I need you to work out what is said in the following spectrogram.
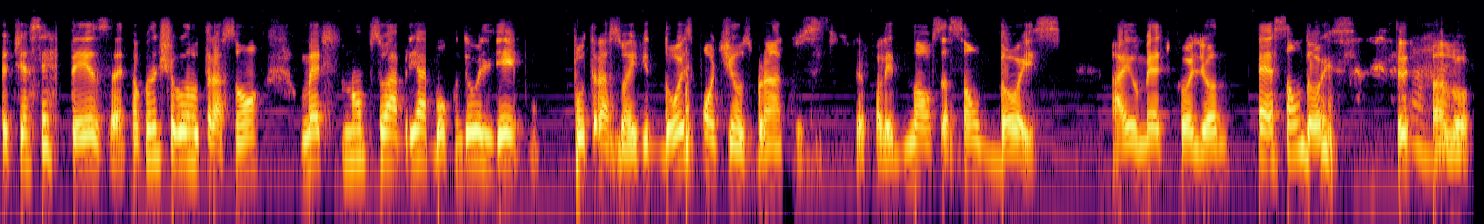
eu tinha certeza. Então, quando a gente chegou no ultrassom, o médico não precisou abrir a boca. Quando eu olhei pro, pro ultrassom e vi dois pontinhos brancos, eu falei, nossa, são dois. Aí o médico olhou, é, são dois. Ele falou.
